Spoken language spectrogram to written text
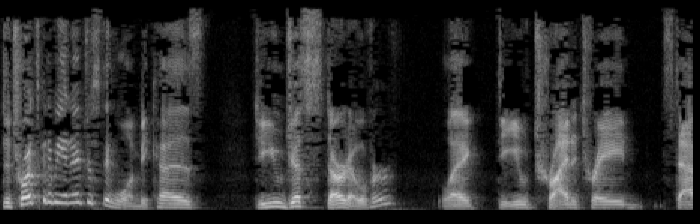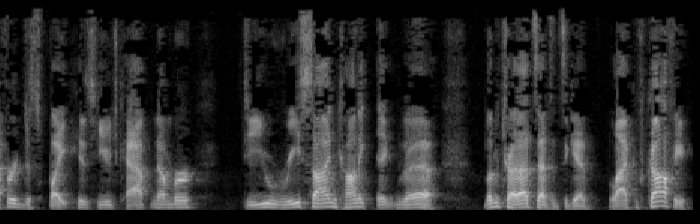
Detroit's gonna be an interesting one because do you just start over? Like, do you try to trade Stafford despite his huge cap number? Do you re-sign Connie, bleh. Let me try that sentence again. Lack of coffee.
